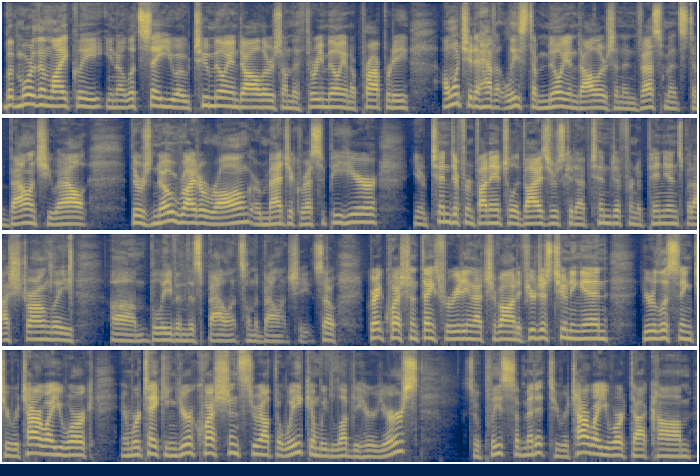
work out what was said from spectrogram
But more than likely, you know, let's say you owe two million dollars on the three million of property. I want you to have at least a million dollars in investments to balance you out. There's no right or wrong or magic recipe here. You know, ten different financial advisors could have ten different opinions, but I strongly um, believe in this balance on the balance sheet. So, great question. Thanks for reading that, Siobhan. If you're just tuning in, you're listening to Retire While You Work, and we're taking your questions throughout the week, and we'd love to hear yours. So please submit it to retirewhileyouwork.com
